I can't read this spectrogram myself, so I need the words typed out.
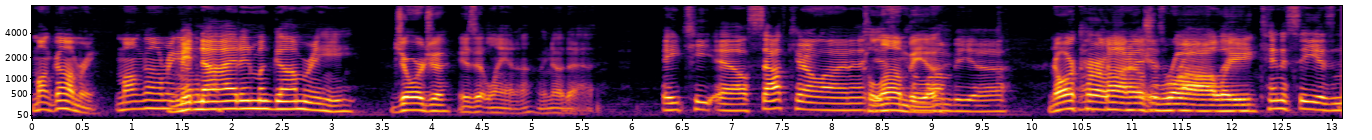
Montgomery, Montgomery, Alabama. Midnight in Montgomery. Georgia is Atlanta. We know that. ATL. South Carolina. is Columbia. Columbia. North Carolina is Raleigh. Tennessee is No-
